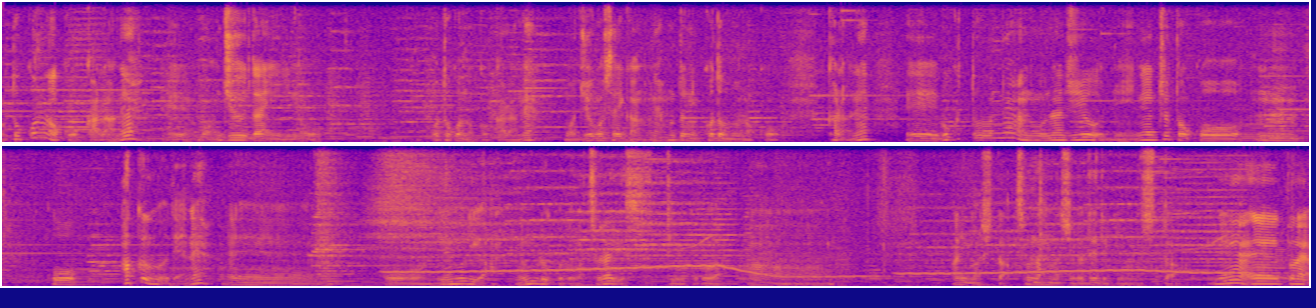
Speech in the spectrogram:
男の子からね、えー、もう10代の男の子からねもう15歳以下のね本当に子供の子からね、えー、僕とねあの同じようにねちょっとこう、うん、こう悪夢でね、えーこう眠りが眠ることが辛いですっていうことがありました。そんな話が出てきました。ねえー、っとね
